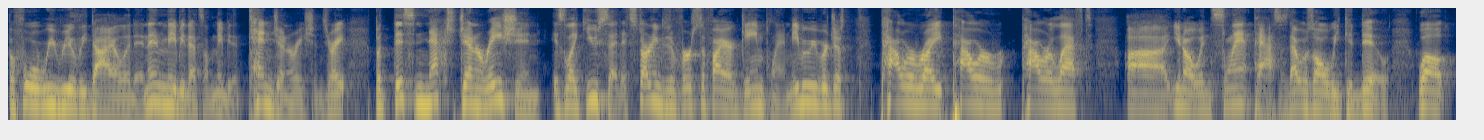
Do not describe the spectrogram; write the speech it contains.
before we really dial it in. And maybe that's maybe the 10 generations, right? But this next generation is like you said, it's starting to diversify our game plan. Maybe we were just power right, power power left uh, you know, in slant passes. That was all we could do. Well,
